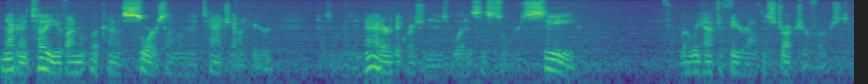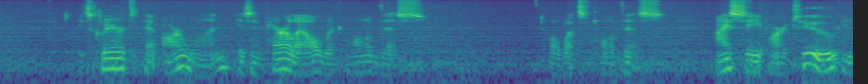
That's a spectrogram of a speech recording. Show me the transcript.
not going to tell you if I'm what kind of source I'm going to attach out here. It doesn't really matter. The question is, what does the source see? Well, we have to figure out the structure first. It's clear that R1 is in parallel with all of this. Well, what's all of this? I see R2 in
